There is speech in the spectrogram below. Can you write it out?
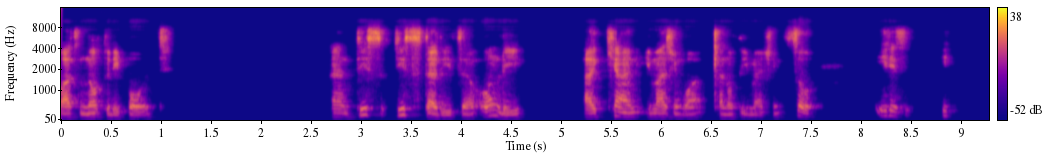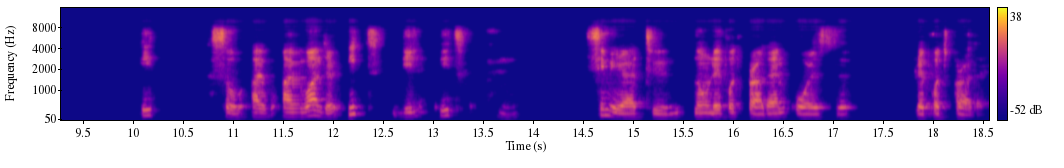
but not report. And this this study is uh, only I can imagine what cannot imagine. So it is it it so I I wonder it it hmm, similar to non-report paradigm or the report paradigm.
